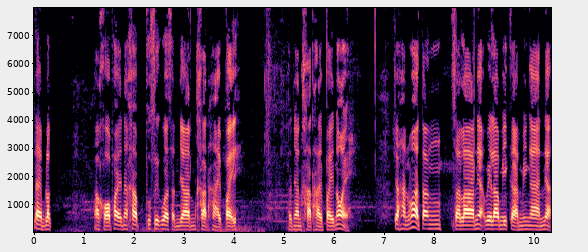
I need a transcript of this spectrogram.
และประ อขออภัยนะครับรู้สึกว่าสัญญาณขาดหายไป สัญญาณขาดหายไปหน่อย จะหันว่าตังศาลาเนี่ยเวลามีการมีงานเนี่ย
